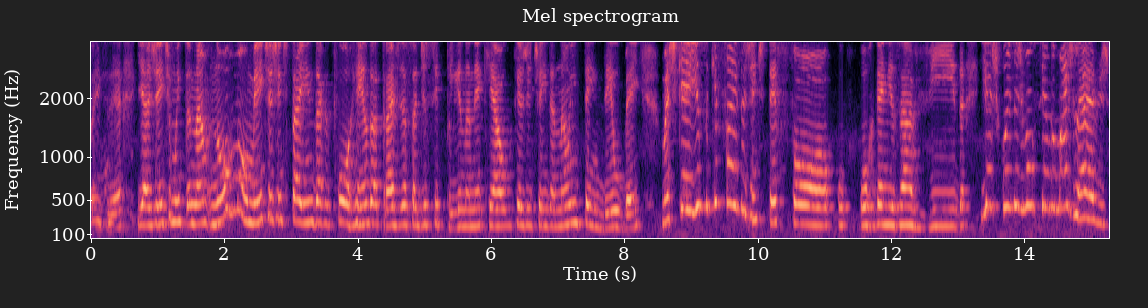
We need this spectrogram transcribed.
Pois é. E a gente muito, na, normalmente a gente está ainda correndo atrás dessa disciplina, né? Que é algo que a gente ainda não entendeu bem, mas que é isso que faz a gente ter foco, organizar a vida, e as coisas vão sendo mais leves.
